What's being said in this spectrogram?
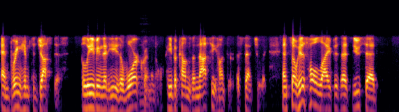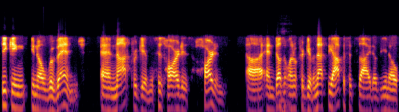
and bring him to justice believing that he's a war criminal. He becomes a Nazi hunter, essentially. And so his whole life is, as you said, seeking, you know, revenge and not forgiveness. His heart is hardened uh, and doesn't want to forgive. And that's the opposite side of, you know,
